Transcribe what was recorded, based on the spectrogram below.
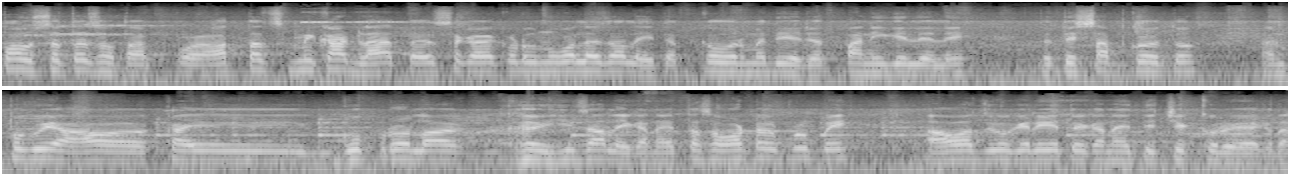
पावसातच होता. प- आत्ताच मी काढला तर सगळ्याकडून ओलं झालं आहे त्यात कवरमध्ये ह्याच्यात पाणी गेलेलं आहे तर ते साफ करतो. आणि बघूया आ, काय गोप्रोला घ ही झालं आहे का नाही. तसा वॉटरप्रूफ आहे. आवाज वगैरे येतो आहे का नाही ते चेक करूया एकदा.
